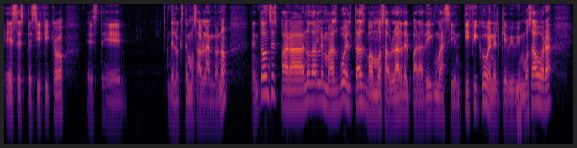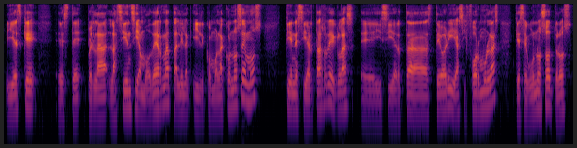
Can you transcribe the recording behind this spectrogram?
ese específico este, de lo que estemos hablando, ¿no? Entonces, para no darle más vueltas, vamos a hablar del paradigma científico en el que vivimos ahora, y es que este, pues la, ciencia moderna, tal y, como la conocemos, tiene ciertas reglas eh, y ciertas teorías y fórmulas que según nosotros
